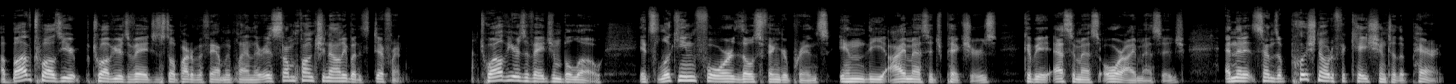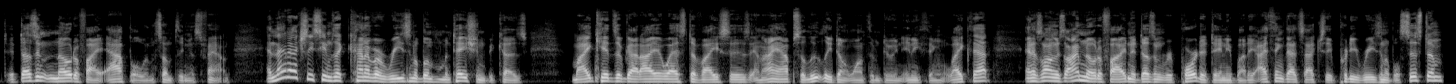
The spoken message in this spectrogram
Above 12, year, 12 years of age and still part of a family plan, there is some functionality, but it's different. 12 years of age and below, it's looking for those fingerprints in the iMessage pictures, could be SMS or iMessage, and then it sends a push notification to the parent. It doesn't notify Apple when something is found. And that actually seems like kind of a reasonable implementation because my kids have got iOS devices and I absolutely don't want them doing anything like that. And as long as I'm notified and it doesn't report it to anybody, I think that's actually a pretty reasonable system.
